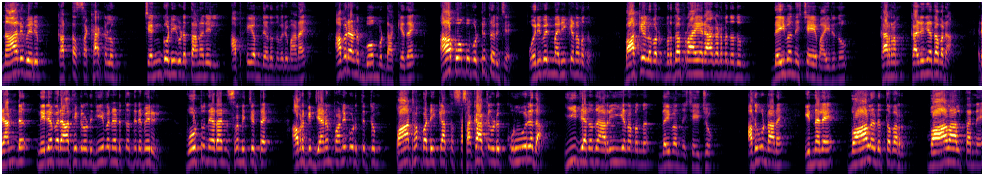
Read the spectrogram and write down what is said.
നാലു പേരും കട്ട സഖാക്കളും ചെങ്കൊടിയുടെ തണലിൽ അഭയം തേടുന്നവരുമാണ്. അവരാണ് ബോംബുണ്ടാക്കിയത്. ആ ബോംബ് പൊട്ടിത്തെറിച്ച് ഒരുവൻ മരിക്കണമെന്നും ബാക്കിയുള്ളവർ മൃതപ്രായരാകണമെന്നതും ദൈവനിശ്ചയമായിരുന്നു. കാരണം കഴിഞ്ഞ തവണ രണ്ട് നിരപരാധികളുടെ ജീവനെടുത്തതിന്റെ പേരിൽ വോട്ട് നേടാൻ ശ്രമിച്ചിട്ട് അവർക്ക് ജനം പണി കൊടുത്തിട്ടും പാഠം പഠിക്കാത്ത സഖാക്കളുടെ ക്രൂരത ഈ ജനത അറിയണമെന്ന് ദൈവം നിശ്ചയിച്ചു. അതുകൊണ്ടാണ് ഇന്നലെ വാളെടുത്തവർ വാളാൽ തന്നെ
